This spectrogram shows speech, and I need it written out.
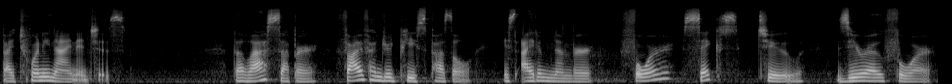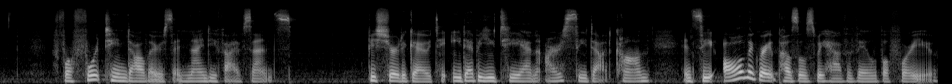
by 29 inches. The Last Supper 500 piece puzzle is item number 46204 for $14.95. Be sure to go to EWTNRC.com and see all the great puzzles we have available for you.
